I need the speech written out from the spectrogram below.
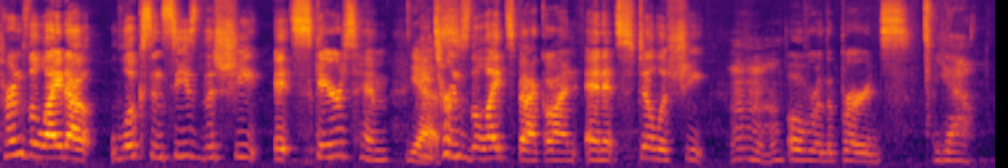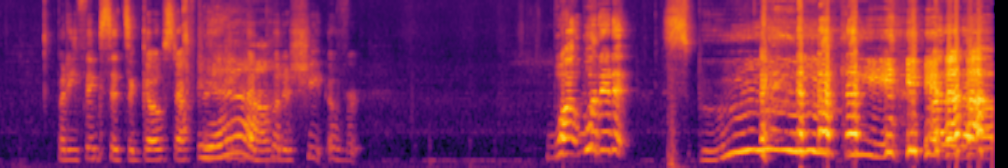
turns the light out, looks and sees the sheet. It scares him. Yes. He turns the lights back on, and it's still a sheet Mm-hmm. over the birds. Yeah. But he thinks it's a ghost after he had put a sheet over. What would it? Spooky. I don't know.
